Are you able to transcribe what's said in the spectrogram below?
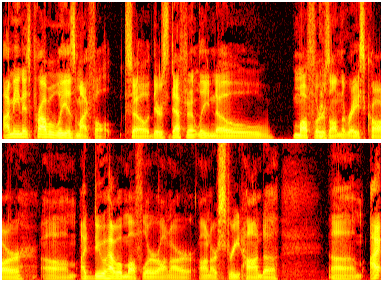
I mean, it probably is my fault. So there's definitely no mufflers on the race car. Um, I do have a muffler on our on our street Honda. Um, I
